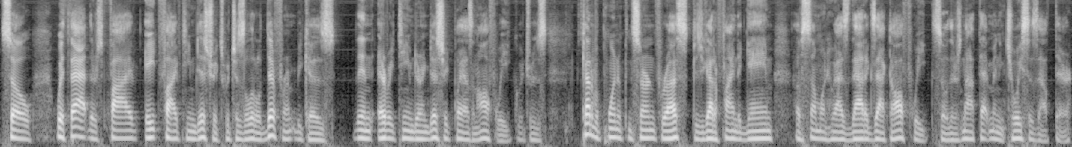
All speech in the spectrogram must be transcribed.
So with that, there's five, eight five team districts, which is a little different because then every team during district play has an off week, which was kind of a point of concern for us because you got to find a game of someone who has that exact off week. So there's not that many choices out there,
